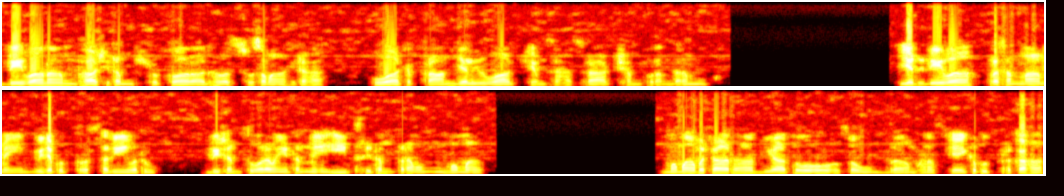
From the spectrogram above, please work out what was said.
देवानाम् भाषितम् श्रुत्वा राघवः सुसमाहितः उवाच प्राञ्जलिर्वाक्यम् सहस्राक्षम् पुरन्दरम् यदि देवाः प्रसन्ना मे द्विजपुत्रः स जीवतु दिशन्तु वरमेतन्मे ईप्सितम् परमम् मम। ममापचाराद्यातोऽसौ ब्राह्मणस्यैकपुत्रकः।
